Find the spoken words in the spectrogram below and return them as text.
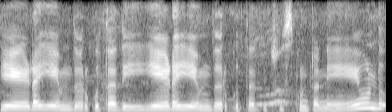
ఏడ ఏం దొరుకుతుంది? ఏడ ఏం దొరుకుతుంది? చూసుకుంటానే ఉండు.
